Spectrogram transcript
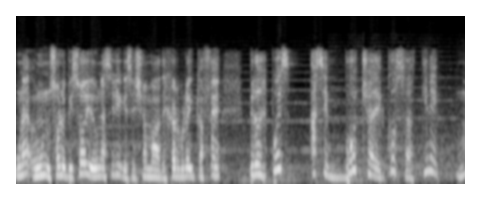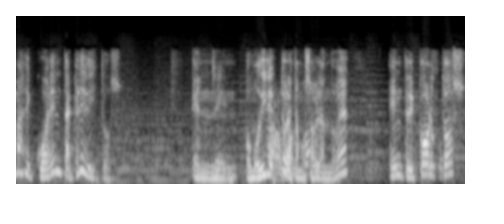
una- un solo episodio de una serie que se llama The Heartbreak Café, pero después hace bocha de cosas, tiene más de 40 créditos. en, Sí. como director Ah, estamos hablando, ¿eh? Entre cortos,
